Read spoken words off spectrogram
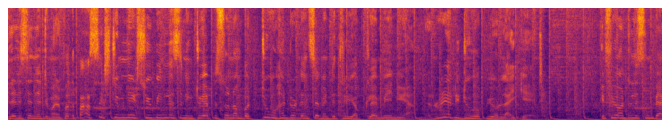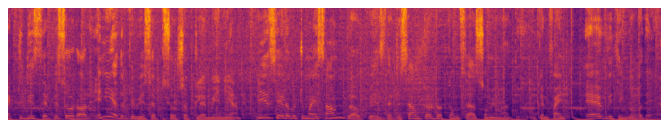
Ladies and gentlemen, for the past 60 minutes, you've been listening to episode number 273 of Clubmania. I really do hope you like it. If you want to listen back to this episode or any other previous episodes of Clubmania, please head over to my SoundCloud page that is soundcloud.com slash You can find everything over there.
